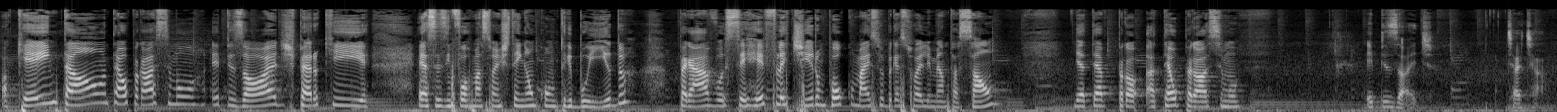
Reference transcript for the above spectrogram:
Ok? Então, até o próximo episódio. Espero que essas informações tenham contribuído para você refletir um pouco mais sobre a sua alimentação. E até, até o próximo episódio. Tchau, tchau.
